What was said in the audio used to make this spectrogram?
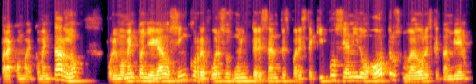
para comentarlo. Por el momento han llegado cinco refuerzos muy interesantes para este equipo. Se han ido otros jugadores que también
